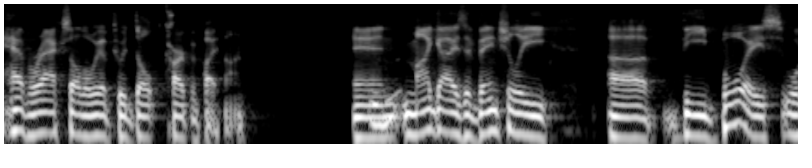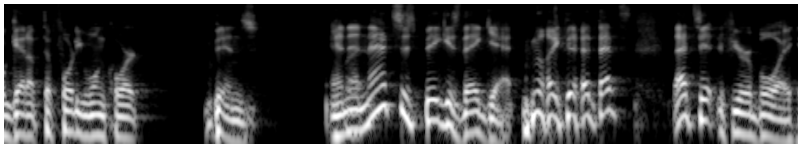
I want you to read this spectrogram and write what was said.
have racks all the way up to adult carpet python. And my guys eventually uh the boys will get up to 41 quart bins and then that's as big as they get. Like that, that's that's it if you're a boy.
